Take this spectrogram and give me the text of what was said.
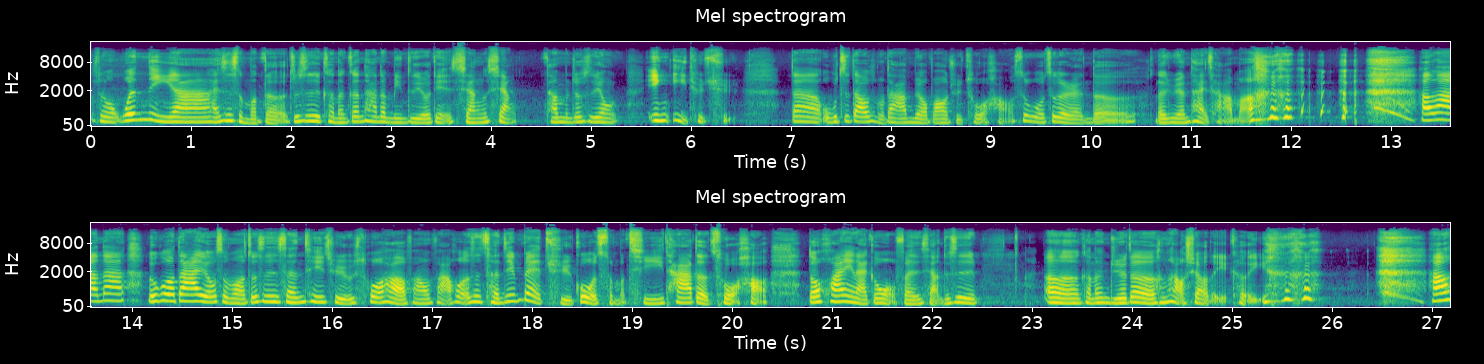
什么温妮呀还是什么的，就是可能跟他的名字有点相像，他们就是用音译去取。但我不知道为什么大家没有帮我取绰号，是我这个人的人缘太差吗？好啦，那如果大家有什么就是神奇取绰号的方法，或者是曾经被取过什么其他的绰号，都欢迎来跟我分享。就是，呃，可能觉得很好笑的也可以。好，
